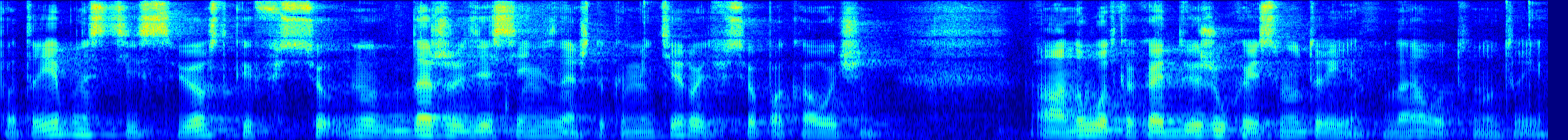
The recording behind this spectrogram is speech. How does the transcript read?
потребностей, сверсткой, все, ну, даже здесь я не знаю, что комментировать, все пока очень. А, ну вот, какая движуха есть внутри, да, вот внутри.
